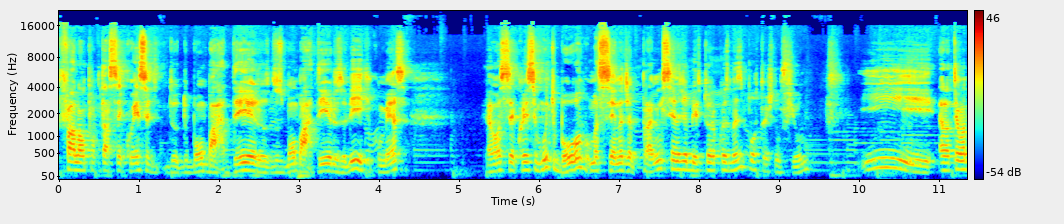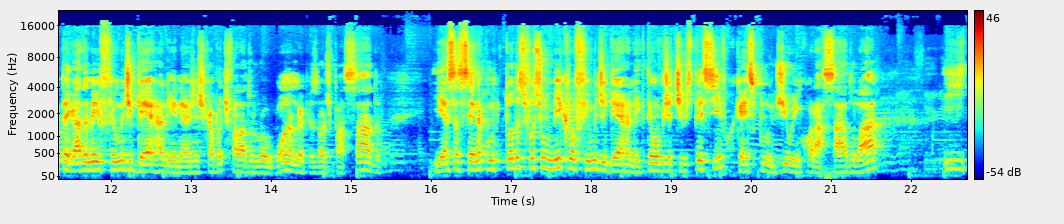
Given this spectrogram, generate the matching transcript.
falar um pouco da sequência do, do bombardeiro, dos bombardeiros ali, que começa. É uma sequência muito boa, uma cena de. Pra mim, cena de abertura é a coisa mais importante no filme. E ela tem uma pegada meio filme de guerra ali, né? A gente acabou de falar do Rogue One no episódio passado. E essa cena é como toda se fosse um microfilme de guerra ali, que tem um objetivo específico, que é explodir o encoraçado lá. E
